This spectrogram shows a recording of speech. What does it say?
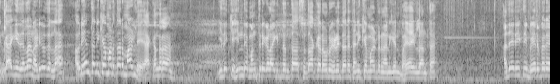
ಹಿಂಗಾಗಿ ಇದೆಲ್ಲ ನಡೆಯೋದಿಲ್ಲ ಅವ್ರು ಏನು ತನಿಖೆ ಮಾಡ್ತಾರೆ ಮಾಡಲಿ ಯಾಕಂದ್ರೆ ಇದಕ್ಕೆ ಹಿಂದೆ ಮಂತ್ರಿಗಳಾಗಿದ್ದಂಥ ಸುಧಾಕರ್ ಅವರು ಹೇಳಿದ್ದಾರೆ ತನಿಖೆ ಮಾಡಿರಿ ನನಗೇನು ಭಯ ಇಲ್ಲ ಅಂತ ಅದೇ ರೀತಿ ಬೇರೆ ಬೇರೆ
